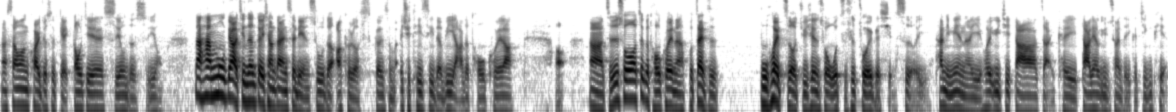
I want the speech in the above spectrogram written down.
那三万块就是给高阶使用者使用。那他目标的竞争对象当然是脸书的 Oculus 跟什么 HTC 的 VR 的头盔啦。好，那只是说这个头盔呢，不再只不会只有局限说我只是做一个显示而已，它里面呢也会预计搭载可以大量运算的一个晶片。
